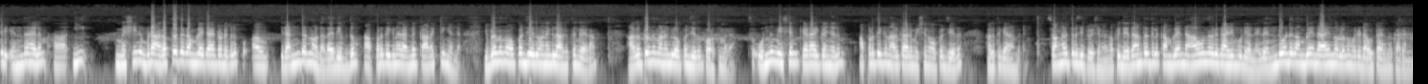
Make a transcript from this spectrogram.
ശരി എന്തായാലും ഈ മെഷീൻ ഇവിടെ അകത്തത്തെ കംപ്ലീറ്റ് ആയിട്ടുണ്ടെങ്കിൽ രണ്ടെണ്ണം ഉണ്ട് അതായത് ഇതും അപ്പുറത്തേക്കുന്ന രണ്ടും കണക്റ്റിംഗ് അല്ല. ഇവിടെ നിന്ന് ഓപ്പൺ ചെയ്ത് വേണമെങ്കിൽ അകത്തും കയറാം. അകത്തു നിന്നും വേണമെങ്കിൽ ഓപ്പൺ ചെയ്ത് പുറത്തും വരാം. സോ ഒന്ന് മെഷീൻ കേടായി കഴിഞ്ഞാലും അപ്പുറത്തേക്ക് ആൾക്കാർ മെഷീൻ ഓപ്പൺ ചെയ്ത് അകത്ത് കയറാൻ പറ്റും. സോ അങ്ങനത്തെ ഒരു സിറ്റുവേഷൻ ആയിരുന്നു അപ്പോൾ ഇത് യഥാർത്ഥത്തിൽ കംപ്ലയിന്റ് ആവുന്ന ഒരു കാര്യം കൂടിയല്ല. ഇത് എന്തുകൊണ്ട് കംപ്ലയിന്റ് ആയെന്നുള്ളതും ഒരു ഡൗട്ടായിരുന്നു കരണിന്.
